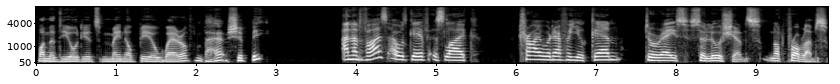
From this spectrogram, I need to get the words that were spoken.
one that the audience may not be aware of and perhaps should be? An advice I would give is like try whatever you can to raise solutions, not problems.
